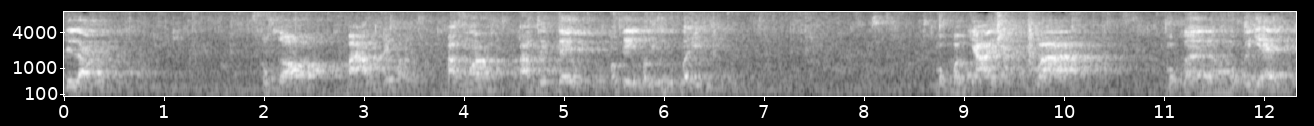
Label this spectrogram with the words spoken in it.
y lọc cùng có bảng để bảng bảng điện treo bảo trì bảo dưỡng thiết bị. Một bàn chải và một một cái dẻ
